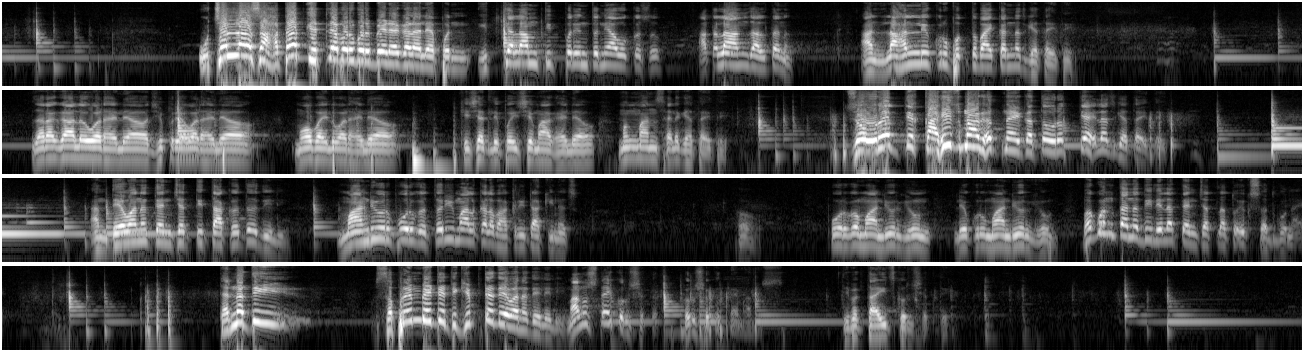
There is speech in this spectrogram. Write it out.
उचलला असं हातात घेतल्याबरोबर बेड्या गळाल्या पण इतक्या लांब तिथपर्यंत न्यावं कसं? आता लहान झालता ना आणि लहान लेकरू फक्त बायकांनाच घेता येते. जरा गाल वाढायल्या झिपऱ्या वाढायल्या मोबाईल वाढायल्या खिशातले पैसे मागायल्या मग माणसाला घेता येते. जवरक ते काहीच मागत नाही का तवरक त्यालाच घेता येते. आणि देवानं त्यांच्यात ती ताकद दिली. मांडीवर पोरग तरी मालकाला भाकरी टाकीनच. हो. पोरग मांडीवर घेऊन लेकरू मांडीवर घेऊन भगवंतानं दिलेला त्यांच्यातला तो एक सद्गुण आहे. त्यांना ती सप्रेम भेटे ती गिफ्ट देवानं दिलेली. माणूस नाही करू शकत. करू शकत नाही माणूस. ती फक्त आईच करू शकते.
